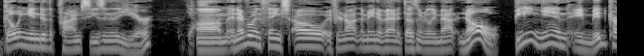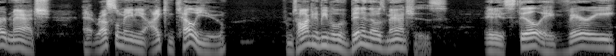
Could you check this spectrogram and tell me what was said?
going into the prime season of the year. Yes. Um, and everyone thinks, oh, if you're not in the main event, it doesn't really matter. No, being in a mid card match at WrestleMania, I can tell you from talking to people who've been in those matches, it is still a very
